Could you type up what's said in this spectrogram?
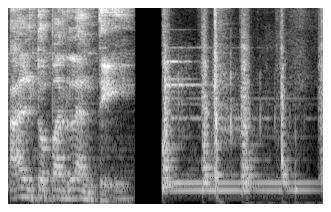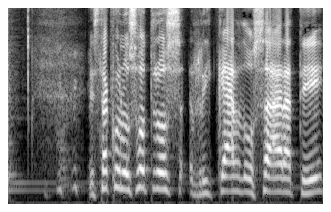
Alto Parlante. Está con nosotros Ricardo Zárate,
